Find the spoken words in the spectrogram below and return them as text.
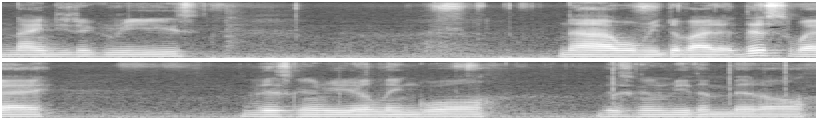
90 degrees, now when we divide it this way, this is going to be your lingual, this is going to be the middle,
